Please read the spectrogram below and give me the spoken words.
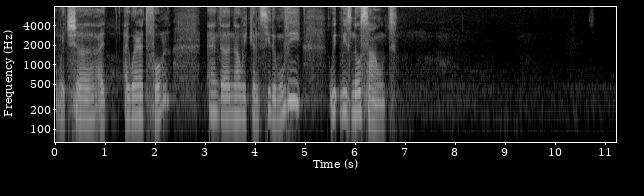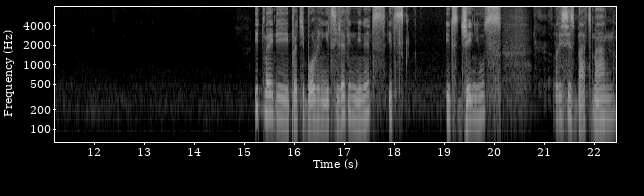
which uh, I I wear at fall, and uh, now we can see the movie with, with no sound. It may be pretty boring. It's 11 minutes. It's, it's genius. So this is Batman.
